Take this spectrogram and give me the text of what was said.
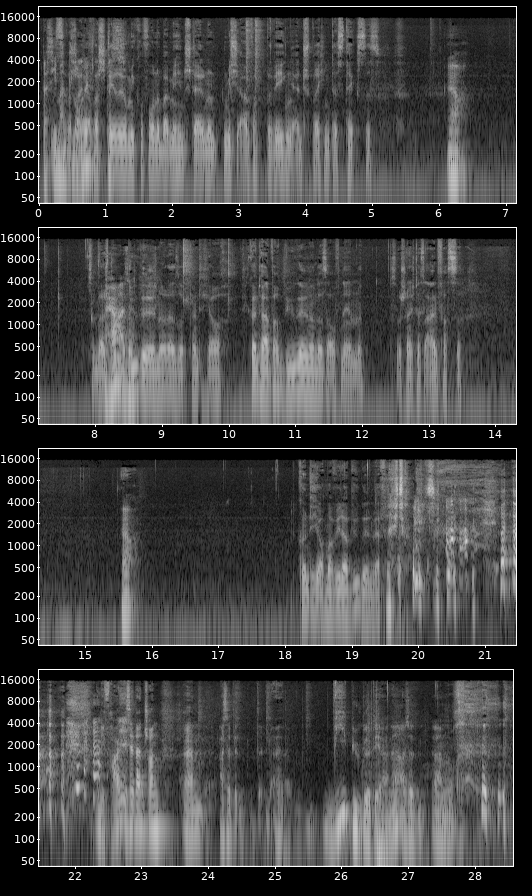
dass jemand läuft. einfach Stereomikrofone bei mir hinstellen und mich einfach bewegen entsprechend des Textes. Ja, Zum Beispiel Ja, also- bügeln oder so könnte ich auch. Ich könnte einfach bügeln und das aufnehmen. Ne? Das ist wahrscheinlich das Einfachste. ja. Könnte ich auch mal wieder bügeln, wäre vielleicht auch nicht. Und die Frage ist ja dann schon, ähm, also äh, wie bügelt der, ne? Also, ähm,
